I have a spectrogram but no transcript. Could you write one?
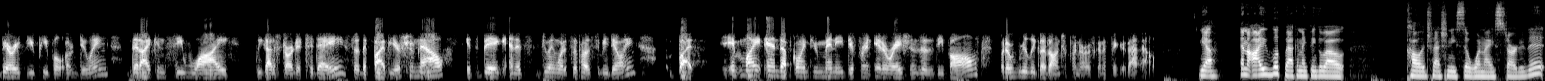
very few people are doing that I can see why we got to start it today so that 5 years from now it's big and it's doing what it's supposed to be doing but it might end up going through many different iterations as it evolves but a really good entrepreneur is going to figure that out Yeah. And I look back and I think about College Fashionista when I started it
